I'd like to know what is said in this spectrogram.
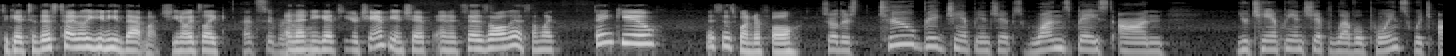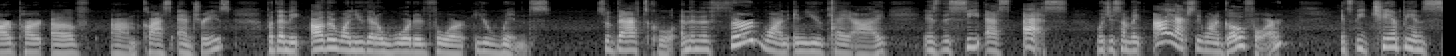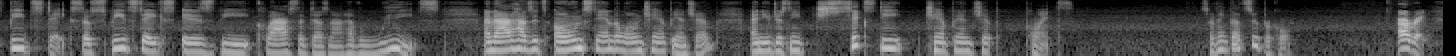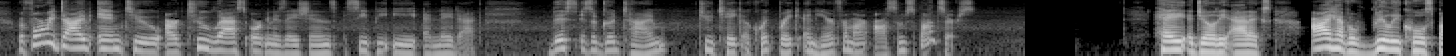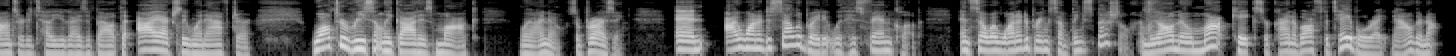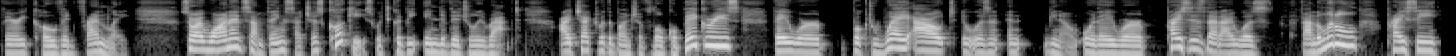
To get to this title, you need that much. You know, it's like That's super. and then you get to your championship and it says all this. I'm like, "Thank you. This is wonderful." So there's two big championships. One's based on your championship level points, which are part of um, class entries. But then the other one you get awarded for your wins. So that's cool. And then the third one in UKI is the CSS, which is something I actually want to go for. It's the Champion Speed Stakes. So Speed Stakes is the class that does not have weaves. And that has its own standalone championship. And you just need 60 championship points. So I think that's super cool. All right. Before we dive into our two last organizations, CPE and NADAC, this is a good time to take a quick break and hear from our awesome sponsors. Hey, Agility Addicts. I have a really cool sponsor to tell you guys about that I actually went after. Walter recently got his MACH. Well, I know, surprising. And I wanted to celebrate it with his fan club. And so I wanted to bring something special. And we all know MACH cakes are kind of off the table right now. They're not very COVID friendly. So I wanted something such as cookies, which could be individually wrapped. I checked with a bunch of local bakeries. They were booked way out. It wasn't an, you know, or they were prices that I was found a little pricey.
